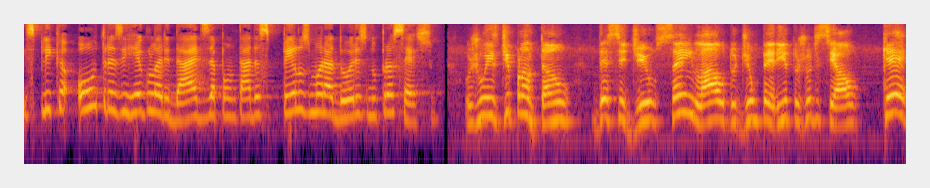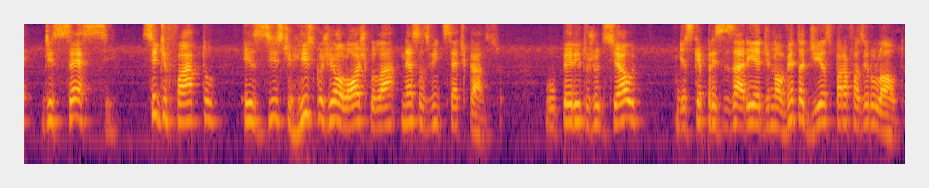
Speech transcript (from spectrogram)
explica outras irregularidades apontadas pelos moradores no processo. O juiz de plantão decidiu, sem laudo de um perito judicial, que dissesse se de fato existe risco geológico lá nessas 27 casas. O perito judicial diz que precisaria de 90 dias para fazer o laudo.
